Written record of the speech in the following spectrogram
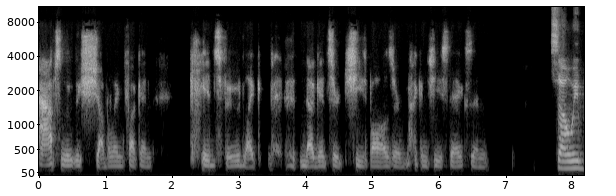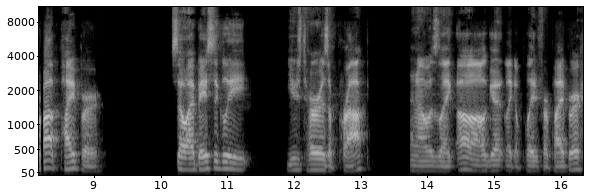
absolutely shoveling fucking kids' food like nuggets or cheese balls or fucking cheese sticks. And So we brought Piper. So I basically used her as a prop, and I was like, "Oh, I'll get like a plate for Piper."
